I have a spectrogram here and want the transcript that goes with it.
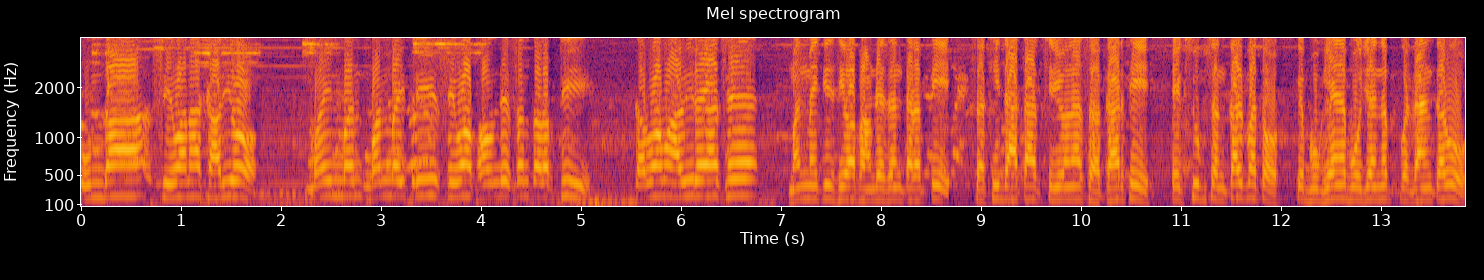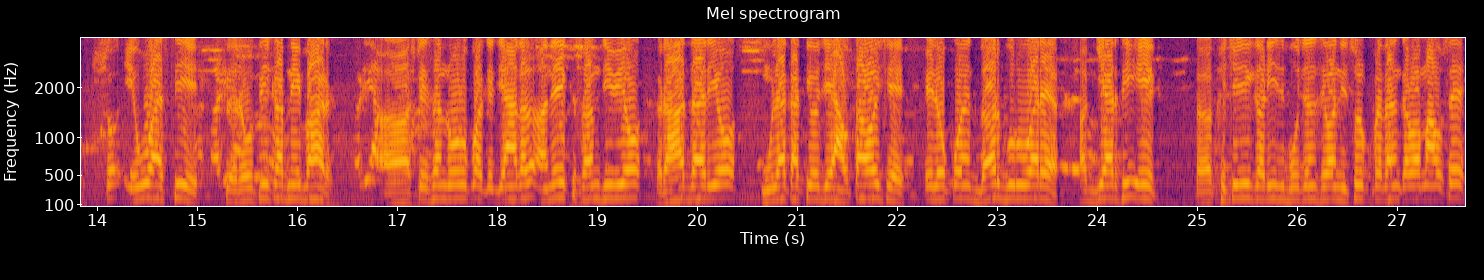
ઉમદા સેવાના કાર્યો મન મન મૈત્રી સેવા ફાઉન્ડેશન તરફથી કરવામાં આવી રહ્યા છે. મન મૈત્રી સેવા ફાઉન્ડેશન તરફથી સખી દાતાશ્રીઓના સહકારથી એક શુભ સંકલ્પ હતો કે ભૂખ્યાને ભોજન પ્રદાન કરવું. તો એવું આજથી રોટરી ક્લબની બહાર સ્ટેશન રોડ ઉપર કે જ્યાં આગળ અનેક શ્રમજીવીઓ, રાહદારીઓ, મુલાકાતીઓ જે આવતા હોય છે, એ લોકોને દર ગુરુવારે અગિયારથી એક ખીચડી, કઢી, ભોજન સેવા નિઃશુલ્ક પ્રદાન કરવામાં આવશે.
